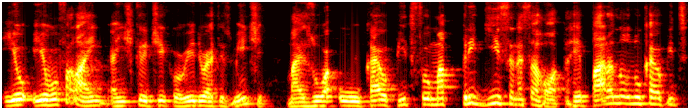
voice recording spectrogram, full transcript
E eu, e eu vou falar, hein? A gente critica o Reed e o Arthur Smith, mas o, o Kyle Pitts foi uma preguiça nessa rota. Repara no, no Kyle Pitts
